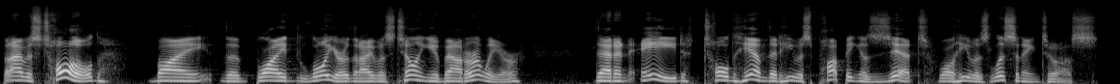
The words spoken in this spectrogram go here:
but I was told by the blind lawyer that I was telling you about earlier that an aide told him that he was popping a zit while he was listening to us.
